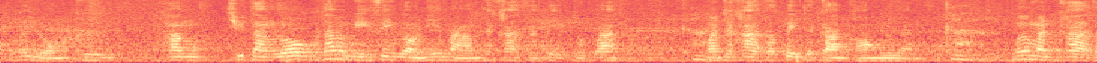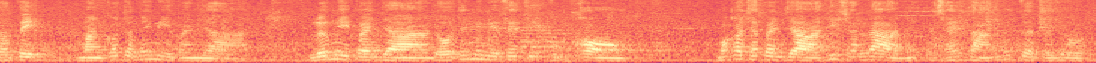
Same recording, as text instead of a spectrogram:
ภไม่หลงคือทางชีวิตทางโลก ถ้ามันมีสิ่งเหล่านี้มามันจะขาดสติถูกป่ะค่ะมันจะขาดสติจากการคลองเรือนค่ะเมื่อมันขาดสติมันก็จะไม่มีปัญญา หรือมีปัญญาโดยที่ไม่มีสติคุ้มครอง มันก็ใช้ปัญญาที่ฉลาดเนี่ยไปใช้ทางไม่เกิดประโยชน์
